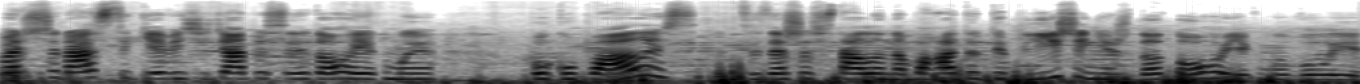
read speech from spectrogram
Перший раз таке відчуття після того, як ми покупались, це те, що стало набагато тепліше, ніж до того, як ми були.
